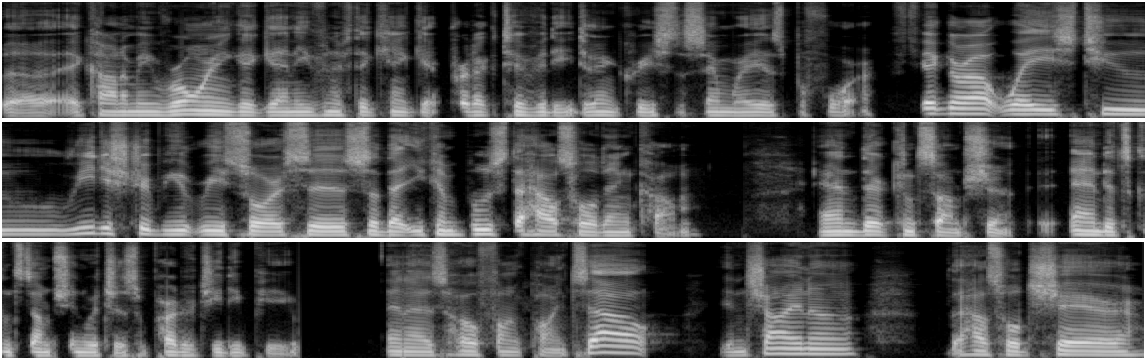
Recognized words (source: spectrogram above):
uh, economy roaring again, even if they can't get productivity to increase the same way as before. Figure out ways to redistribute resources so that you can boost the household income and their consumption and its consumption, which is a part of GDP. And as Hofung points out, in China, the household share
